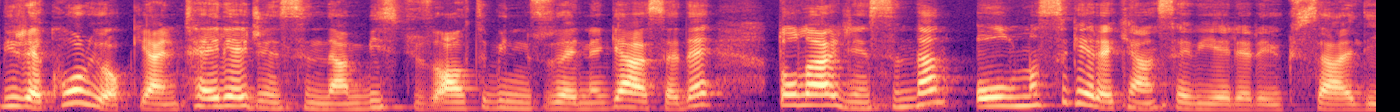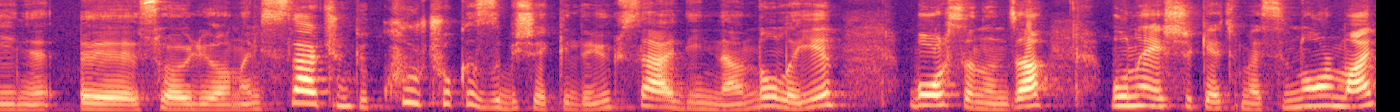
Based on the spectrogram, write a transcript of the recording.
bir rekor yok. Yani TL cinsinden BIST 100 6000 üzerine gelse de dolar cinsinden olması gereken seviyelere yükseldiğini e, söylüyor analistler. Çünkü kur çok hızlı bir şekilde yükseldiğinden dolayı borsanın da buna eşlik etmesi normal.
